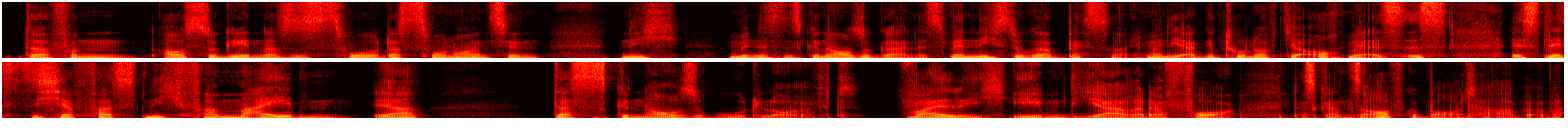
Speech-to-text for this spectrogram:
davon auszugehen, dass es dass 2019 nicht mindestens genauso geil ist, wenn nicht sogar besser. Ich meine, die Agentur läuft ja auch mehr. Es ist, es lässt sich ja fast nicht vermeiden, ja, dass es genauso gut läuft weil ich eben die Jahre davor das Ganze aufgebaut habe. Aber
